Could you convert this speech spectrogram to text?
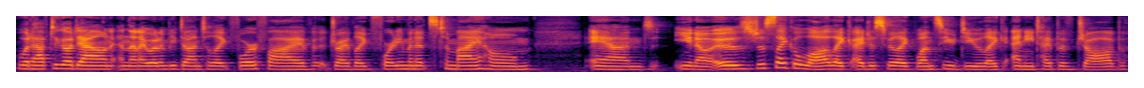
would have to go down, and then I wouldn't be done till like 4 or 5, drive like 40 minutes to my home. And, you know, it was just like a lot. Like, I just feel like once you do like any type of job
